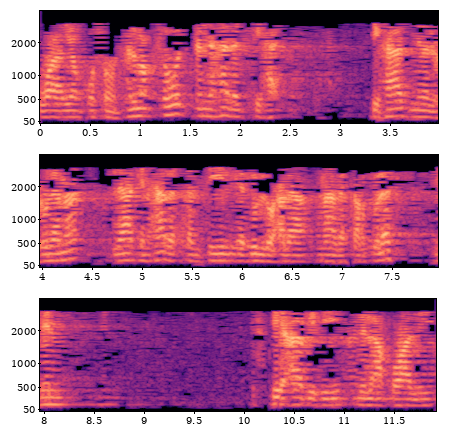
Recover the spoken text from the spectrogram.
وينقصون. المقصود أن هذا اجتهاد. اجتهاد من العلماء لكن هذا التمثيل يدل على ما ذكرت لك من استيعابه للأقوال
